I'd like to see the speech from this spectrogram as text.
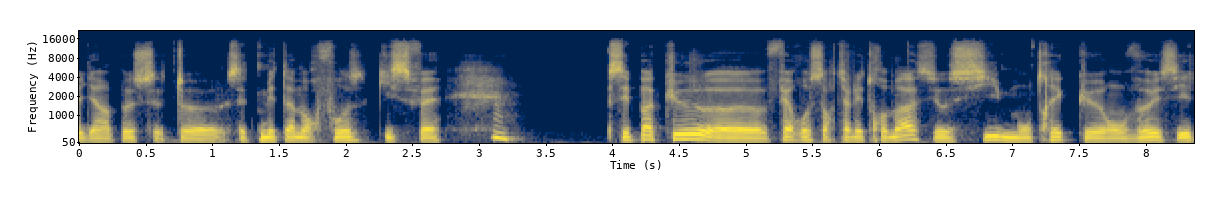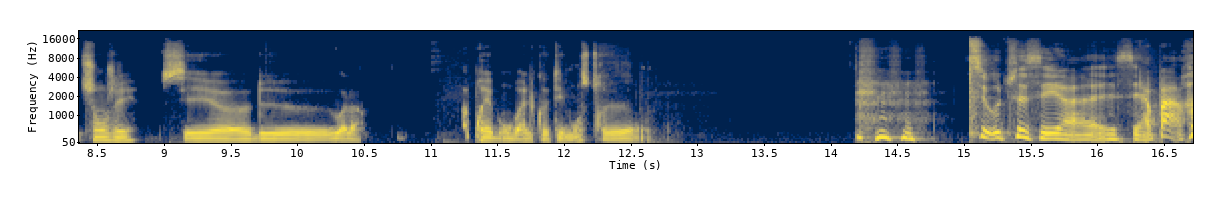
il y a un peu cette cette métamorphose qui se fait. Hmm. C'est pas que faire ressortir les traumas, c'est aussi montrer qu'on veut essayer de changer. C'est de voilà après, bon, bah, le côté monstrueux. c'est autre chose, c'est euh, à part.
